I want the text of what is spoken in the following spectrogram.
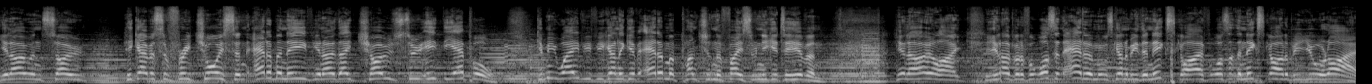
you know, and so He gave us a free choice. And Adam and Eve, you know, they chose to eat the apple. Give me a wave if you're going to give Adam a punch in the face when you get to heaven. You know, like, you know, but if it wasn't Adam, it was going to be the next guy. If it wasn't the next guy, it'd be you and I.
